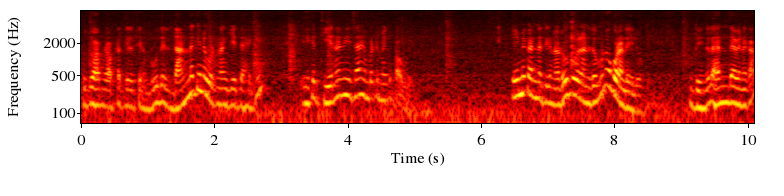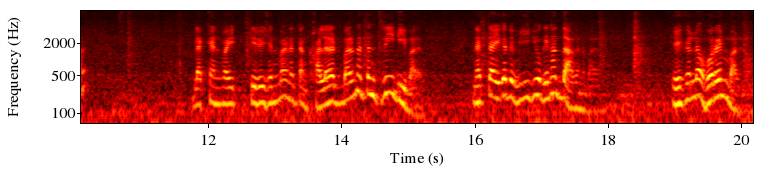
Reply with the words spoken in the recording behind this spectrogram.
බුදුහාමර අපට තියලා තියෙන බූදලේ දන්න කෙනෙකුට නම් කියත හැකි ඒක තියෙන නිසා උඹට මේක පව්වේ. එහෙම ගන්න නැති කෙනා රූප බලන්නේ මොනව කරන්නේ ඒ ලෝකේ. උදේ ඉඳලා හැන්ද වෙනකන් black and white television බලන නැත්නම් colored බලන නැත්නම් 3D බලන. නැත්නම් ඒකට වීඩියෝ ගෙනත් දාගෙන බලන. ඒකල හොරෙන් බලනවා.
